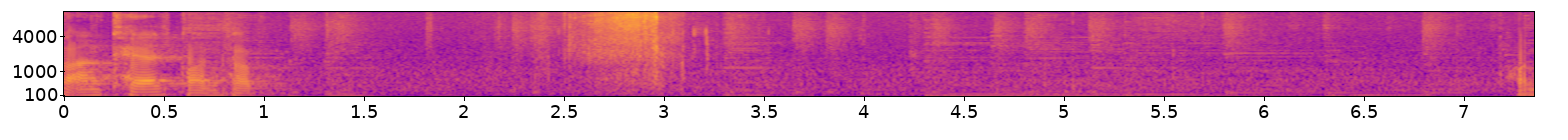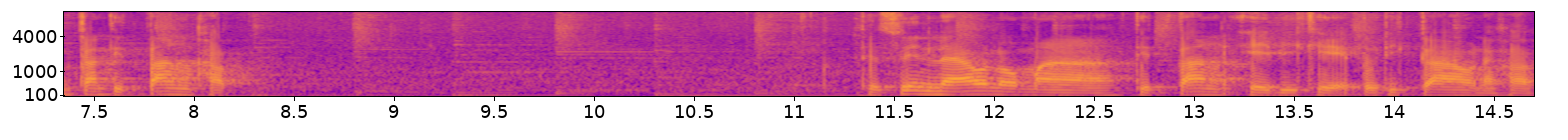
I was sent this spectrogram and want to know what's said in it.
ล้างแคชก่อนครับ ถอนการติดตั้งครับ ร็จสิ้นแล้วเรามาติดตั้ง ABK ตัวที่ 9 นะครับ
